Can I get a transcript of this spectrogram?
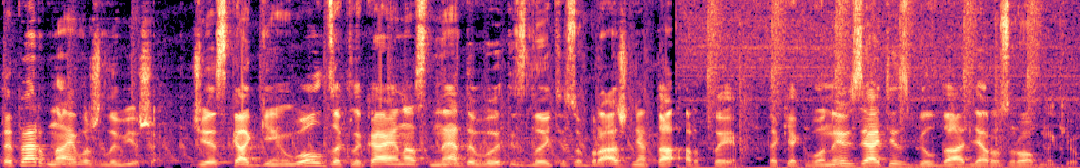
Тепер найважливіше: GSK Game World закликає нас не дивитись злиті зображення та арти, так як вони взяті з білда для розробників.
